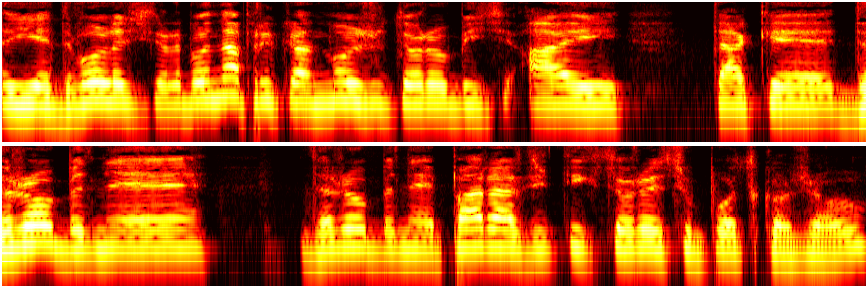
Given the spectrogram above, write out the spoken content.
je dôležité, lebo napríklad môžu to robiť aj také drobné, drobné parazity, ktoré sú pod kožou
